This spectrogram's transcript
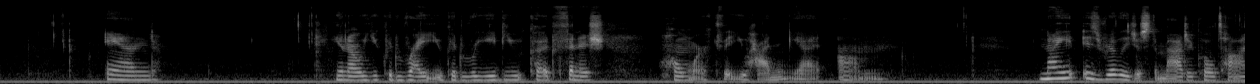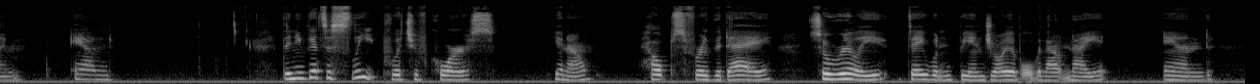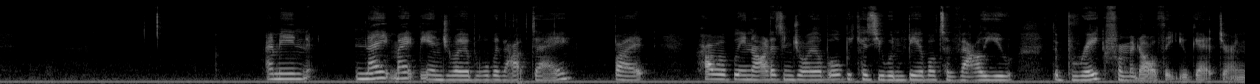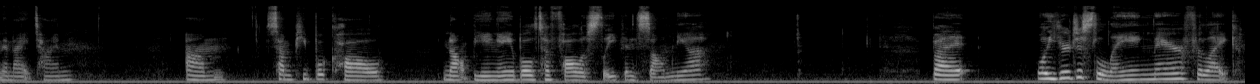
and you know you could write you could read you could finish homework that you hadn't yet. Um night is really just a magical time. And then you get to sleep which of course you know helps for the day so really day wouldn't be enjoyable without night. And I mean, night might be enjoyable without day, but probably not as enjoyable because you wouldn't be able to value the break from it all that you get during the nighttime. Um, some people call not being able to fall asleep insomnia. But, well, you're just laying there for like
